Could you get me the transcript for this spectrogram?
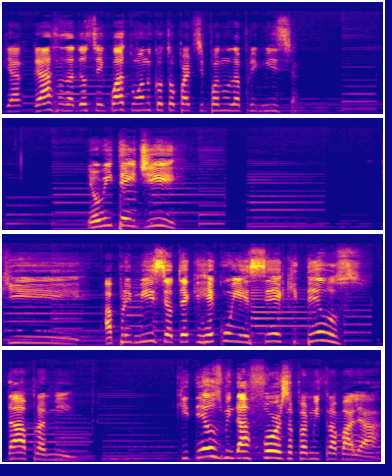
já graças a Deus tem quatro anos que eu estou participando da primícia. Eu entendi que a primícia eu tenho que reconhecer que Deus dá para mim, que Deus me dá força para me trabalhar.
